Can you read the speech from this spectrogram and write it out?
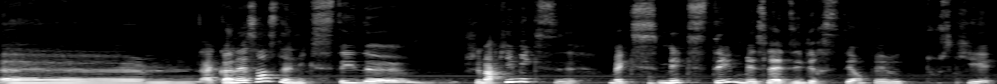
Euh, la connaissance de la mixité de. J'ai marqué mixité, mais c'est la diversité, en fait, tout ce qui est.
